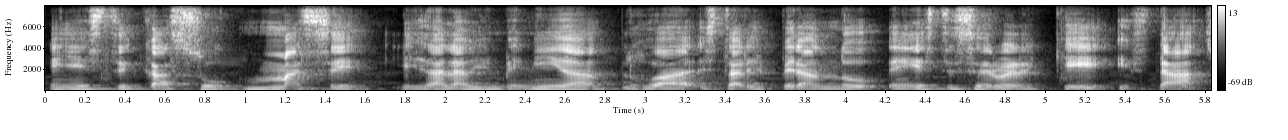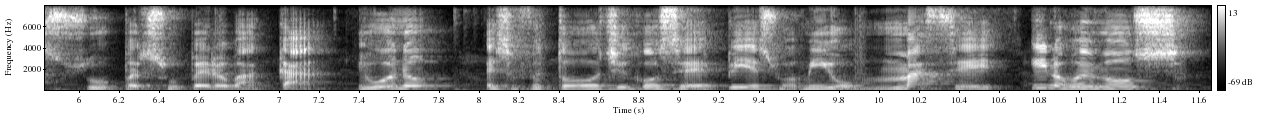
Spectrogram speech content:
en este caso Mase, les da la bienvenida, los va a estar esperando en este server que está súper, súper bacán. Y bueno, eso fue todo chicos, se despide su amigo Mase y nos vemos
